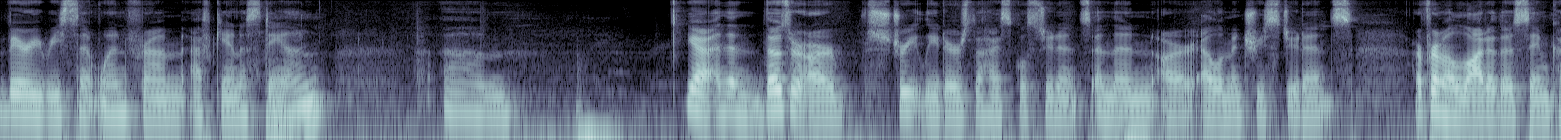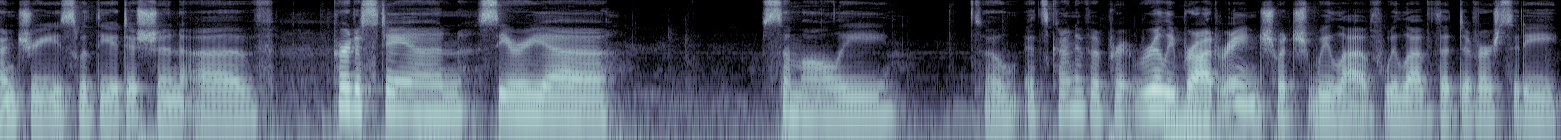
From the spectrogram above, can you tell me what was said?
very recent one from Afghanistan. Um, yeah, and then those are our street leaders, the high school students, and then our elementary students are from a lot of those same countries, with the addition of Kurdistan, Syria, Somali. So it's kind of a pr- really broad range, which we love. We love the diversity.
